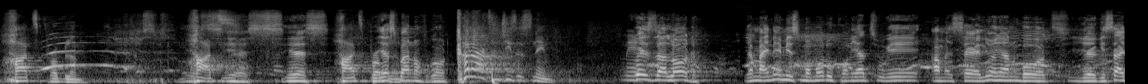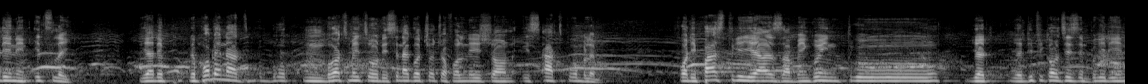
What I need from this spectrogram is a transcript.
Heart problem. Heart. Yes, yes. Heart problem. Yes, man of God. Come out in Jesus' name. Praise the Lord. Yeah, my name is Momodu Konyature. I'm a Sierra Leonean, but you're residing in Italy. Yeah, the, the problem that mm, brought me to the Synagogue Church of All Nations is heart problem. For the past three years, I've been going through your, your difficulties in breathing.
